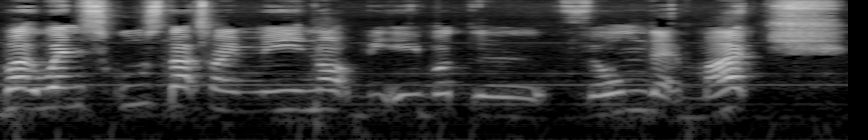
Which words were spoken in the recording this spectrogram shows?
But when school starts, I may not be able to film that much.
